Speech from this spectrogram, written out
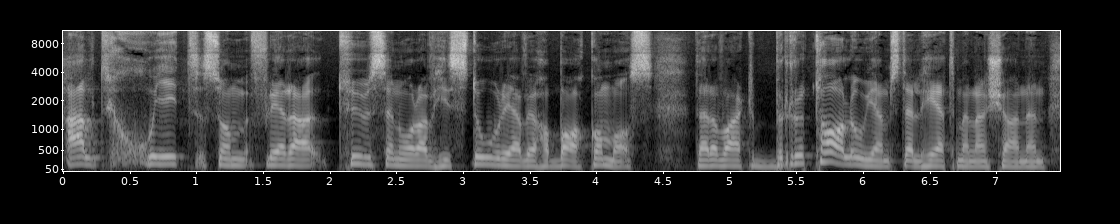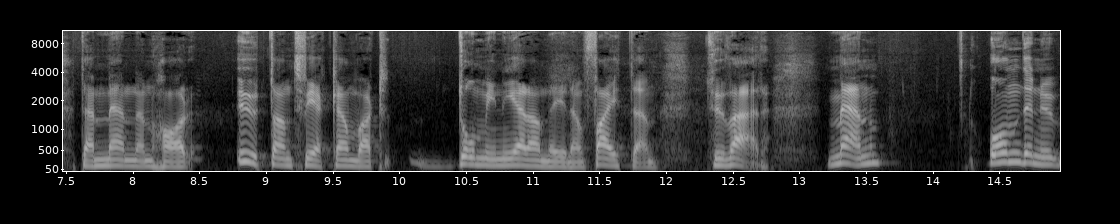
allt skit som flera tusen år av historia vi har bakom oss. Där det har varit brutal ojämställdhet mellan könen, där männen har utan tvekan varit dominerande i den fighten. Tyvärr. Men om det nu,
